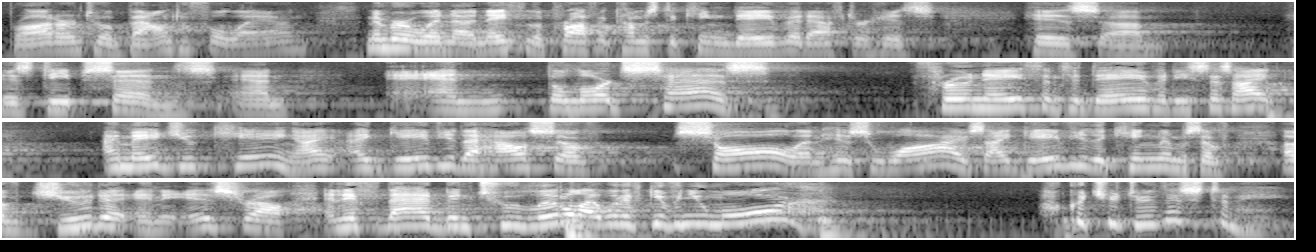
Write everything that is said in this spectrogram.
brought her into a bountiful land. Remember when uh, Nathan the prophet comes to King David after his, his, um, his deep sins. And, and the Lord says through Nathan to David, He says, I, I made you king. I, I gave you the house of Saul and his wives. I gave you the kingdoms of, of Judah and Israel. And if that had been too little, I would have given you more. How could you do this to me?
